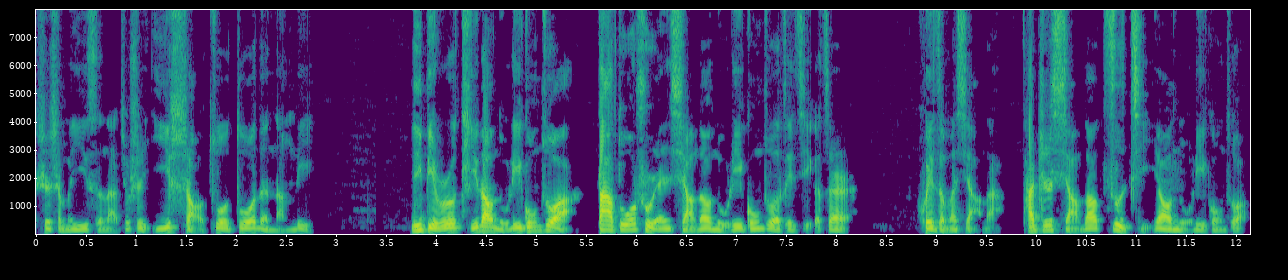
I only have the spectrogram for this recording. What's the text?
是什么意思呢？就是以少做多的能力。你比如提到努力工作，大多数人想到努力工作这几个字儿，会怎么想的？他只想到自己要努力工作。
